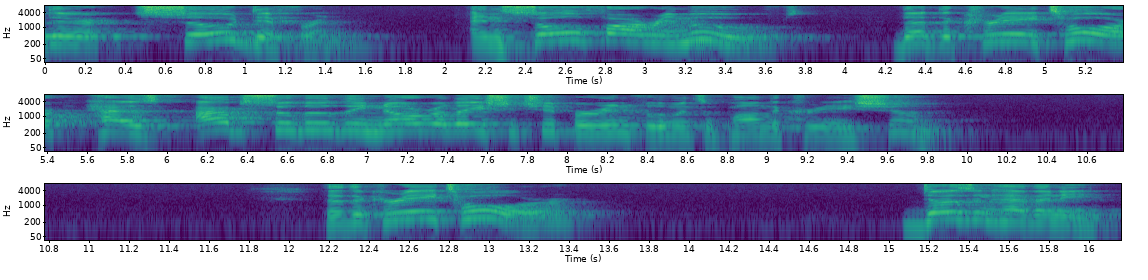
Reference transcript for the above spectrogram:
they're so different and so far removed that the Creator has absolutely no relationship or influence upon the creation. That the Creator doesn't have any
